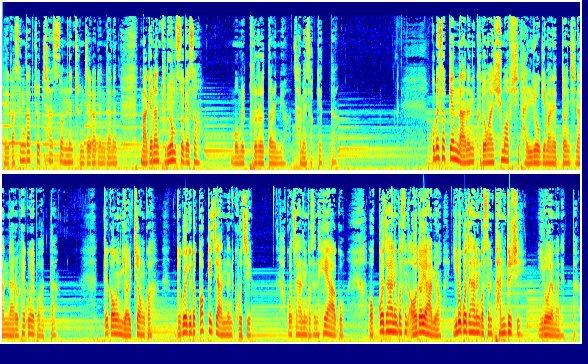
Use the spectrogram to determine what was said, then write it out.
내가 생각조차 할 수 없는 존재가 된다는 막연한 두려움 속에서 몸을 부르르 떨며 잠에서 깼다. 꿈에서 깬 나는 그동안 쉼없이 달려오기만 했던 지난 날을 회고해 보았다. 뜨거운 열정과 누구에게도 꺾이지 않는 고집, 하고자 하는 것은 해야 하고, 얻고자 하는 것은 얻어야 하며, 이루고자 하는 것은 반드시 이루어야만 했다.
